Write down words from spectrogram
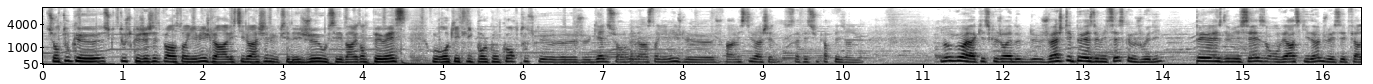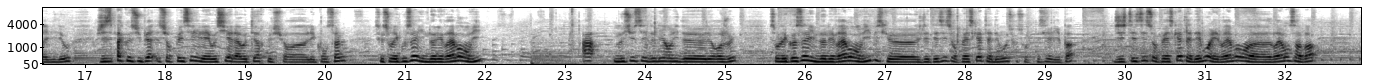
Surtout que tout ce que j'achète pour Instant Gaming, je le réinvestis dans la chaîne vu que c'est des jeux ou c'est par exemple PES ou Rocket League pour le concours. Tout ce que je gagne sur Instant Gaming, je le, je dans la chaîne. Ça fait super plaisir, les gars. Donc voilà, qu'est-ce que j'aurais de, de- Je vais acheter PES 2016, comme je vous l'ai dit. PES 2016, on verra ce qu'il donne, je vais essayer de faire des vidéos. J'espère que sur PC, il est aussi à la hauteur que sur euh, les consoles. Parce que sur les consoles, il me donnait vraiment envie. Ah, monsieur s'est donné envie de, rejouer. Sur les consoles, il me donnait vraiment envie, puisque je l'ai testé sur PS4, la démo sur, sur PC, elle y est pas. J'ai testé sur PS4, la démo, elle est vraiment, euh, vraiment sympa.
